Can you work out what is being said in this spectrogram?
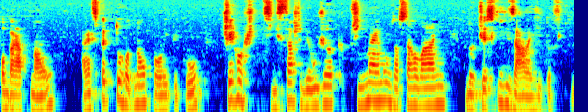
obratnou, respektuhodnou politiku, čehož císař využil k přímému zasahování do českých záležitostí.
